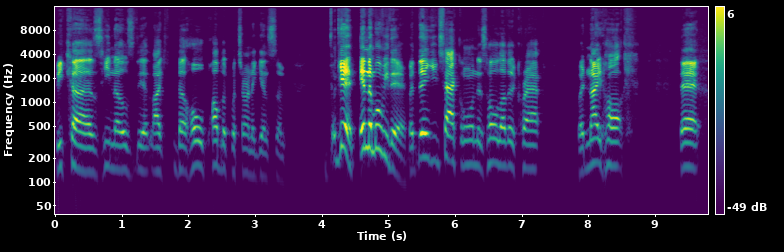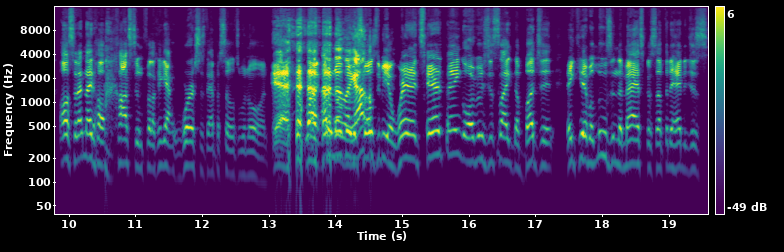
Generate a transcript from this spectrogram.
because he knows that like the whole public would turn against him. Again, in the movie there, but then you tack on this whole other crap with Nighthawk. That also that Nighthawk costume felt like it got worse as the episodes went on. yeah, Like I don't know if Like, it was how- supposed to be a wear and tear thing, or if it was just like the budget they were losing the mask or something. They had to just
